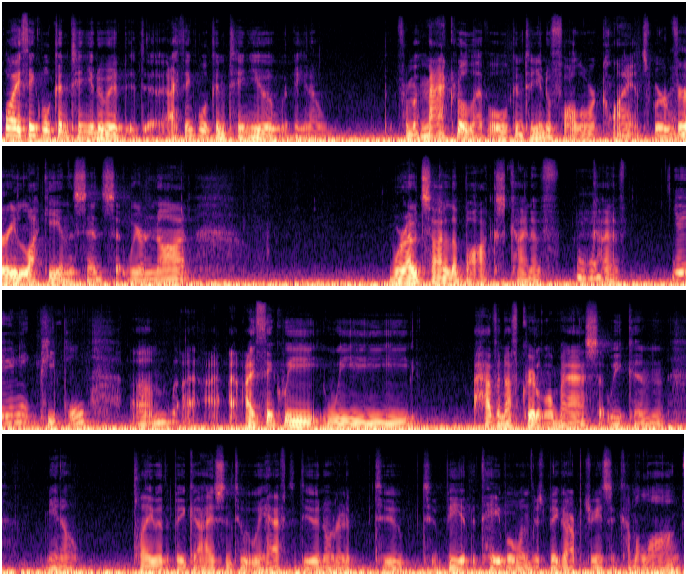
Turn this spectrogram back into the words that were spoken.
Well, I think we'll continue to. it- I think we'll continue. You know, from a macro level, we'll continue to follow our clients. We're very lucky in the sense that we're not. We're outside of the box, kind of, kind of You're unique. people. Um, I, I- I think we we have enough critical mass that we can, you know, play with the big guys and do what we have to do in order to to, to be at the table when there's big opportunities that come along.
